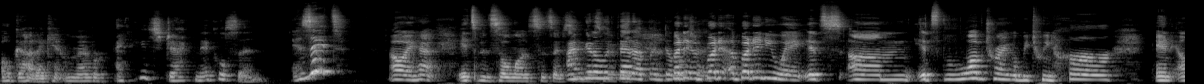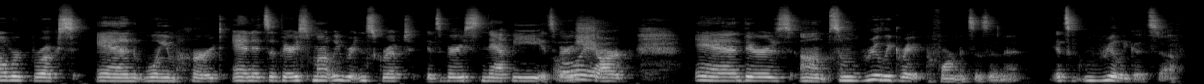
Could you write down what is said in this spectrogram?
Oh God, I can't remember. I think it's Jack Nicholson. Is it? Oh, I have. It's been so long since I've seen. I'm gonna look movie. that up and double But check. but but anyway, it's um it's the love triangle between her and Albert Brooks and William Hurt, and it's a very smartly written script. It's very snappy. It's very Oh, yeah. sharp, and there's um some really great performances in it. It's really good stuff.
